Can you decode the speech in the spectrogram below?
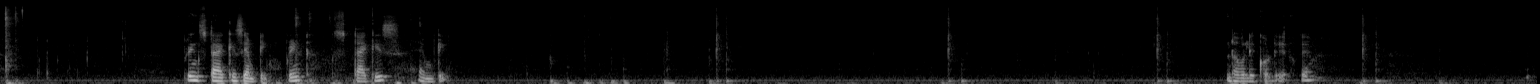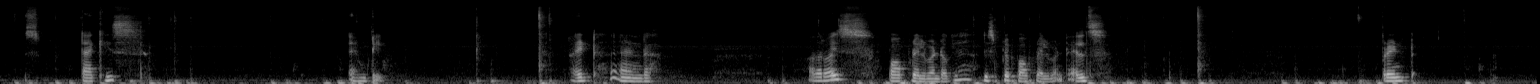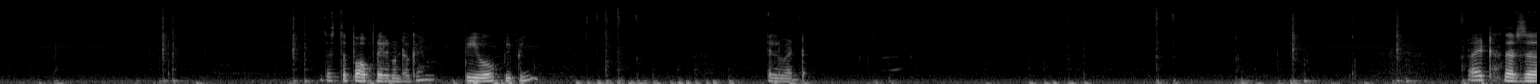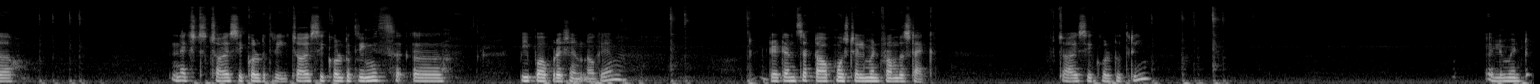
print stack is empty. Print stack is empty. Double equal here okay? Stack is empty. Right? And otherwise pop element okay? Display pop element else print. Just the pop element okay? Po pp element right that's a next choice equal to 3 choice equal to 3 means uh, peep operation okay returns the topmost element from the stack choice equal to 3 element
